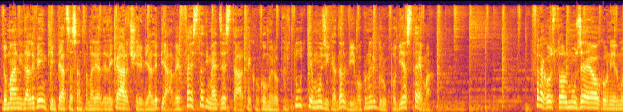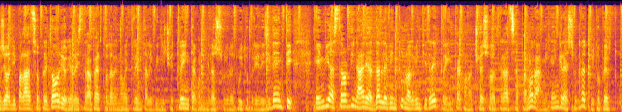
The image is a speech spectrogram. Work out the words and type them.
Domani dalle 20 in piazza Santa Maria delle Carceri, Viale Piave, festa di mezza estate, cocomero per tutti e musica dal vivo con il gruppo di Astema. Ferragosto al museo con il Museo di Palazzo Pretorio che resterà aperto dalle 9.30 alle 15.30 con ingresso gratuito per i residenti e in via straordinaria dalle 21 alle 23.30 con accesso alla terrazza panoramica e ingresso gratuito per tutti.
